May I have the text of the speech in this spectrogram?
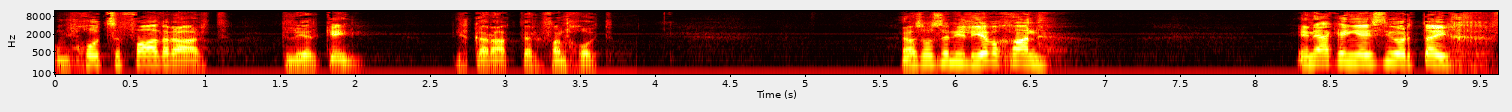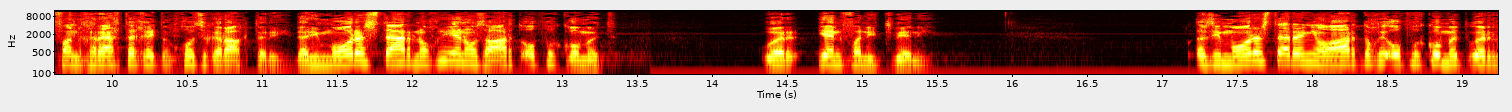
om Godse vaderhart te leer ken, die karakter van God. En as ons in die leven gaan, en ek en jy is nie oortuig van gerechtigheid en Godse karakter nie, dat die morgenster nog nie in ons hart opgekom het, oor een van die twee nie. As die morgenster in jou hart nog nie opgekom het, oor,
